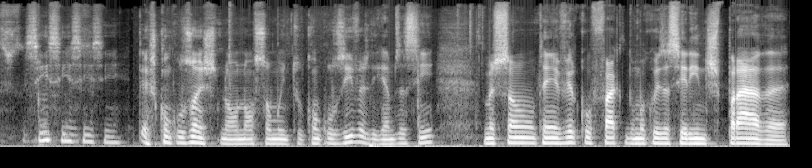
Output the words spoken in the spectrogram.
Sim, sim, sim, sim. As conclusões não, não são muito conclusivas, digamos assim, mas são, têm a ver com o facto de uma coisa ser inesperada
